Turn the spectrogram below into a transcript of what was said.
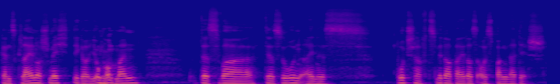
ganz kleiner, schmächtiger junger Mann. Das war der Sohn eines Botschaftsmitarbeiters aus Bangladesch.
